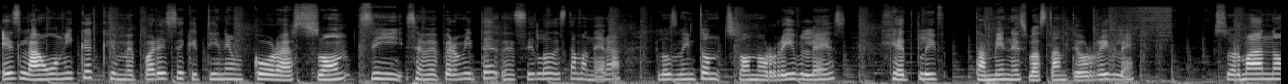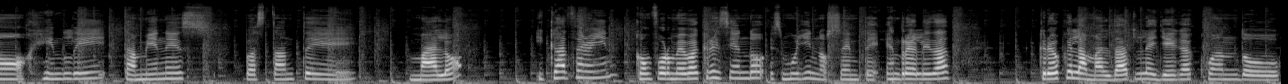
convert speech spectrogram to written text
es la única que me parece que tiene un corazón. Si se me permite decirlo de esta manera, los Linton son horribles. Heathcliff también es bastante horrible. Su hermano Hindley también es bastante malo. Y Catherine, conforme va creciendo, es muy inocente. En realidad, creo que la maldad le llega cuando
